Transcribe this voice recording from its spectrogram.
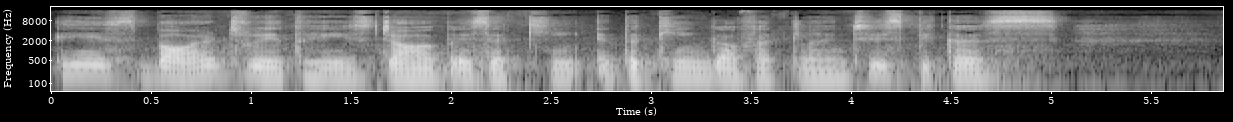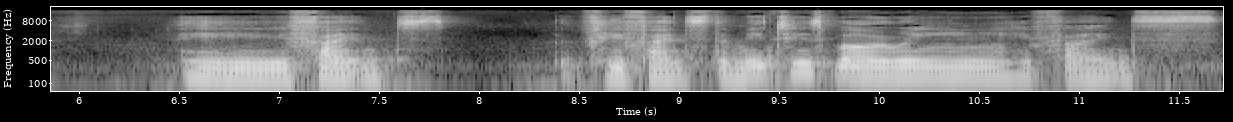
He's bored with his job as a king, the king of Atlantis because he finds he finds the meetings boring. He finds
